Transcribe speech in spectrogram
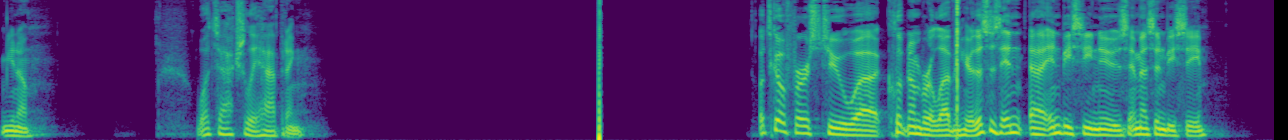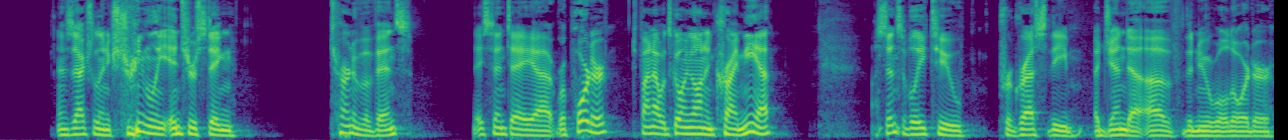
you know what's actually happening. Let's go first to uh, clip number 11 here. This is in, uh, NBC News, MSNBC. And it's actually an extremely interesting turn of events. They sent a uh, reporter to find out what's going on in Crimea, ostensibly to progress the agenda of the New World Order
